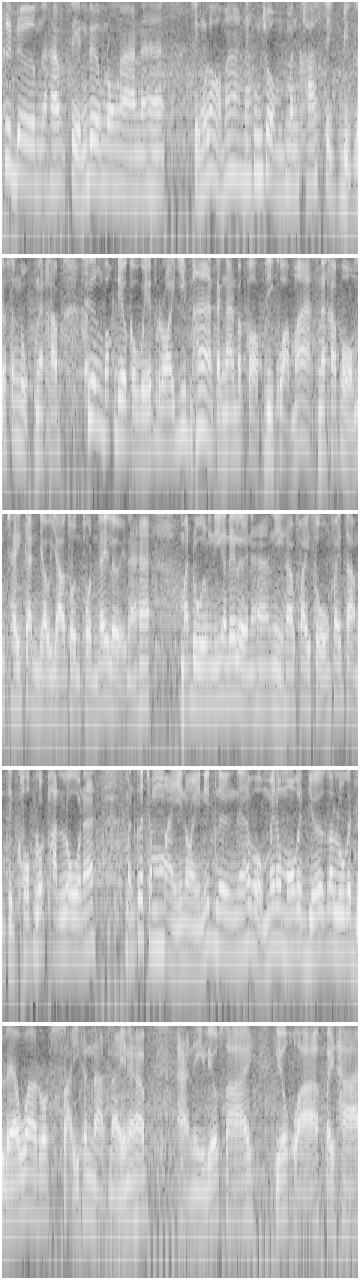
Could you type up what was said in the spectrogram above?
คือเดิมนะครับ เสียงเดิมโรงงานนะฮะ เสียงหล่อมากนะคุณผู้ชม มันคลาสสิกบิดแล้วสนุกนะครับ เครื่องบล็อกเดียวกับเวฟ125 แต่งานประกอบดีกว่ามากนะครับผม ใช้กันยาวๆ ทนๆ ได้เลยนะฮะ มาดูตรงนี้กันได้เลยนะฮะ นี่ครับ ไฟสูง ไฟต่ำติดครบรถพันโลนะ มันก็จะใหม่หน่อยนิดนึงนะครับผม ไม่ต้องโม้กันเยอะ ก็รู้กันอยู่แล้วว่ารถใสขนาดไหนนะครับ อ่านี่เลี้ยวซ้าย เลี้ยวขวา ไฟท้าย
